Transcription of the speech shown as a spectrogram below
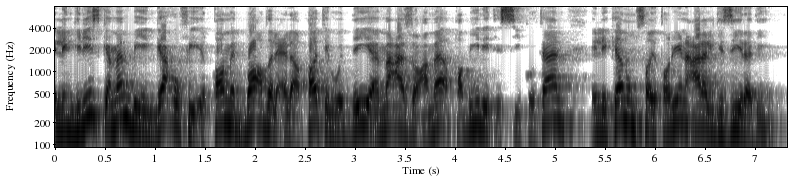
الإنجليز كمان بينجحوا في إقامة بعض العلاقات الودية مع زعماء قبيلة السيكوتان اللي كانوا مسيطرين على الجزيرة دي.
